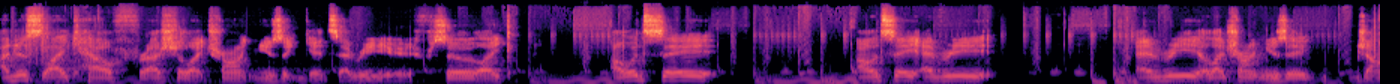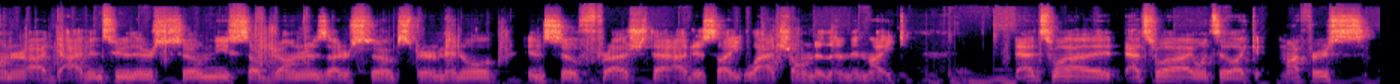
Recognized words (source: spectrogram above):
I just like how fresh electronic music gets every year. So like I would say I would say every every electronic music genre I dive into, there's so many subgenres that are so experimental and so fresh that I just like latch onto them and like that's why that's why I went to like my first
